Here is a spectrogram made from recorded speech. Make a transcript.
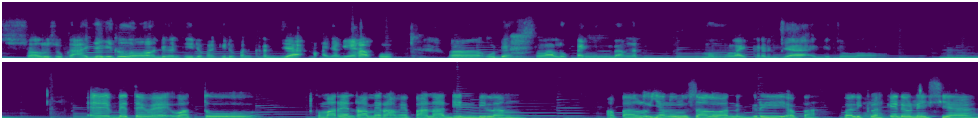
selalu suka aja gitu loh dengan kehidupan kehidupan kerja. Makanya kayak aku eh, udah selalu pengen banget memulai kerja gitu loh. Hmm. Eh, BTW, waktu kemarin rame-rame Pak Nadine bilang apa lu yang lulusan luar negeri apa baliklah ke Indonesia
